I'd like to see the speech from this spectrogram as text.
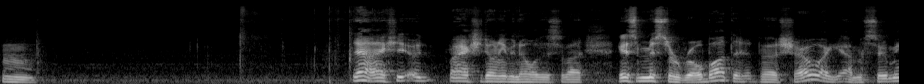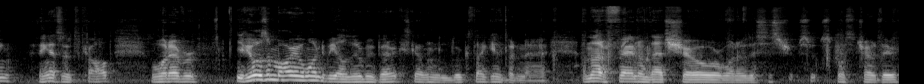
Hmm. Yeah, actually, uh, I actually don't even know what this is about. I guess Mr. Robot, the, the show. I, I'm assuming. I think that's what it's called. Whatever. If it was a Mario one, to be a little bit better because it kind of looks like it, but nah. I'm not a fan of that show or whatever this is supposed to try to do.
